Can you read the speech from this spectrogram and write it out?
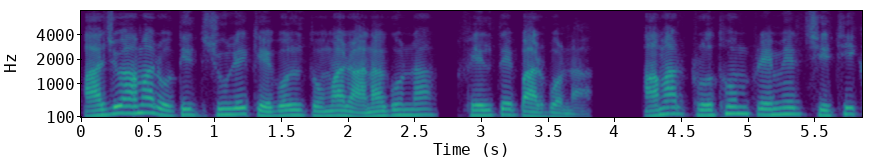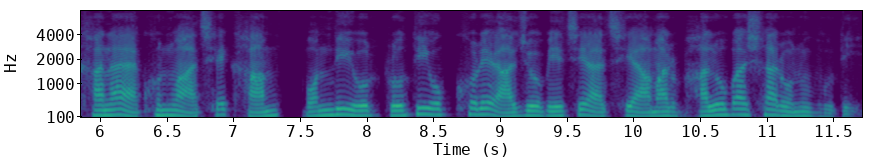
আজও আমার অতীত জুড়ে কেবল তোমার আনাগোনা, ফেলতে পারব না। আমার প্রথম প্রেমের চিঠিখানা এখনও আছে খাম, বন্দি ওর প্রতি অক্ষরে আজও বেঁচে আছে আমার ভালোবাসার অনুভূতি।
